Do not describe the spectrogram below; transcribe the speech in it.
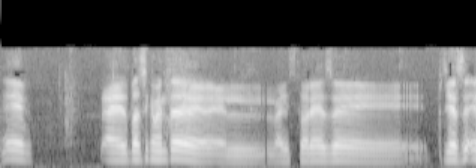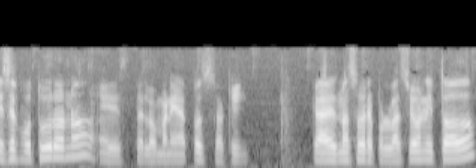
eh, es básicamente el- la historia es de pues, es, es el futuro, ¿no? Este, la humanidad pues aquí cada vez más sobrepoblación y todo.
